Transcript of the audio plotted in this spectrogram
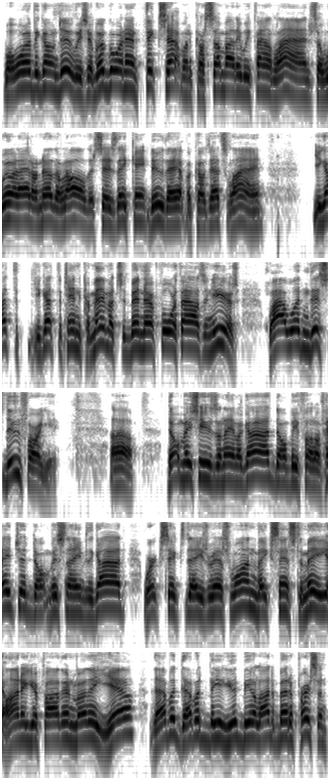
Well, what are we going to do? We said, we'll go in and fix that one because somebody we found lying. So we'll add another law that says they can't do that because that's lying. You got the you got the Ten Commandments have been there four thousand years. Why wouldn't this do for you? Uh, don't misuse the name of God. Don't be full of hatred. Don't misname the God. Work six days, rest one. Makes sense to me. Honor your father and mother. Yeah, that would that would be you'd be a lot of better person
